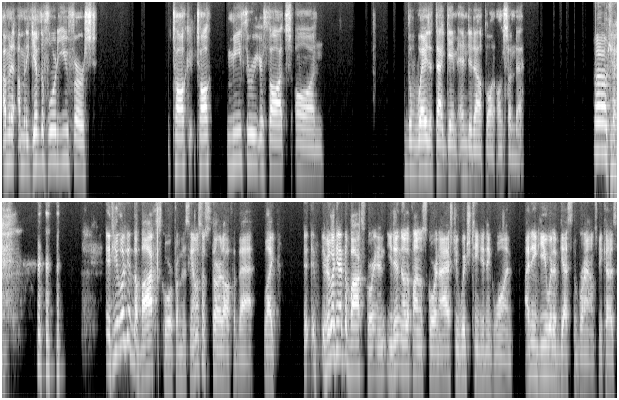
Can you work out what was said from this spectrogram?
I'm gonna I'm gonna give the floor to you first. Talk talk me through your thoughts on the way that that game ended up on on Sunday. Okay. if you look at the box score from this game, let's just start off with that. Like, if, if you're looking at the box score and you didn't know the final score, and I asked you which team you think won, I think you would have guessed the Browns because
